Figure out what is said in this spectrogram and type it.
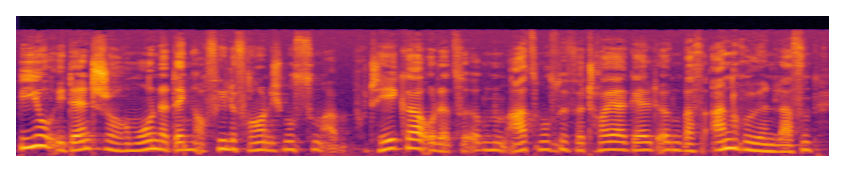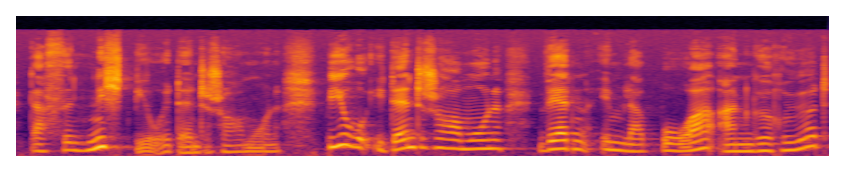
Bioidentische Hormone, da denken auch viele Frauen, ich muss zum Apotheker oder zu irgendeinem Arzt, muss mir für teuer Geld irgendwas anrühren lassen. Das sind nicht bioidentische Hormone. Bioidentische Hormone werden im Labor angerührt,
